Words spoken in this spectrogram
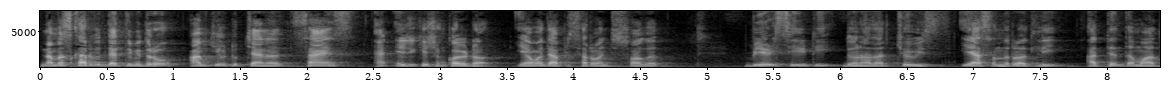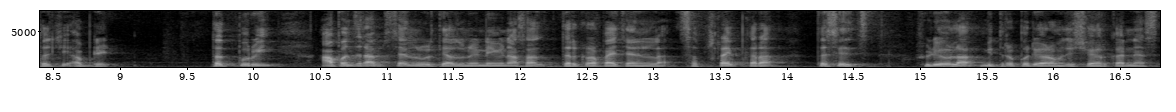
नमस्कार विद्यार्थी मित्रो आमचे YouTube channel science and education corridor यामध्ये आपले सर्वांचे स्वागत. B Ed C E T दोन हजार चोवीस या संदर्भातली अत्यंत महत्त्वाची अपडेट तत्पूर्वी आपण जर आमच्या चॅनलवरती अजूनही नवीन असाल तर कृपया चॅनलला सबस्क्राईब करा. तसेच व्हिडिओला मित्रपरिवारामध्ये शेअर करण्यास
